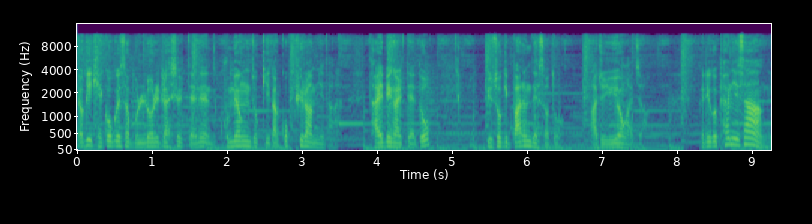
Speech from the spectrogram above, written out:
여기 계곡에서 물놀이를 하실 때는 구명조끼가 꼭 필요합니다. 다이빙 할 때도 유속이 빠른 데서도 아주 유용하죠. 그리고 편의상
